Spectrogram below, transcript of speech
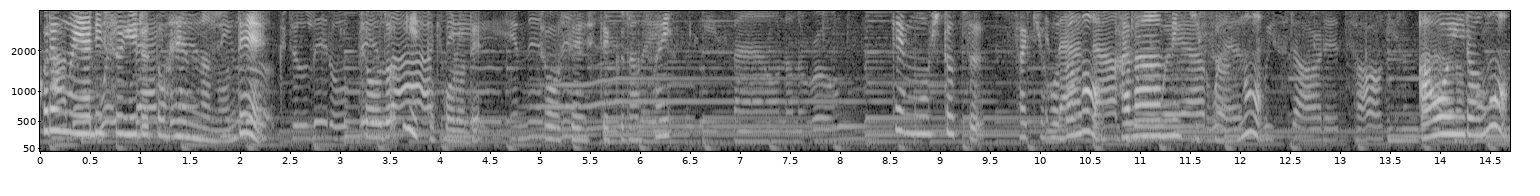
これもやりすぎると変なのでちょうどいいところで調整してください。でもう一つ先ほどのカラーミキサーの青色の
